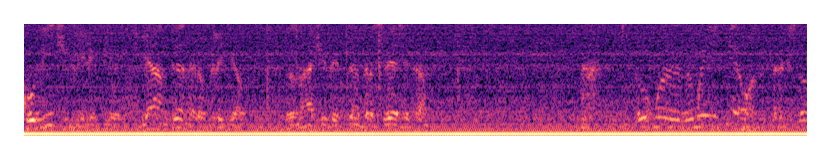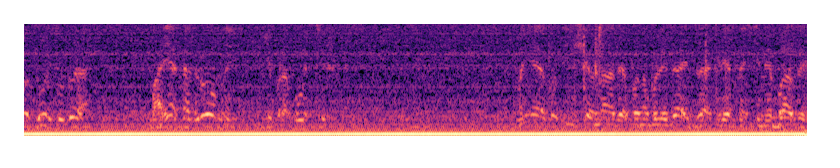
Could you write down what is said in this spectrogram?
куличики лепил, я антенны разглядел. Значит, и центр связи там. Думаю, на маяке он, так что дуй туда. Маяк огромный, не пропустишь. Мне тут еще надо понаблюдать за окрестностями базы.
